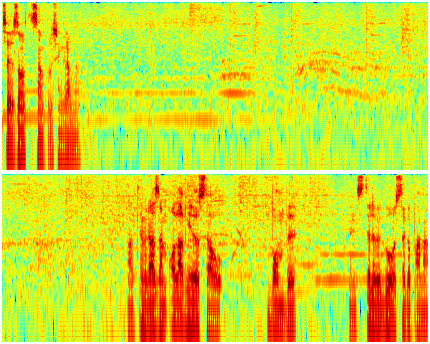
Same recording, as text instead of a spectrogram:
Co, znowu to samo kolesiem gramy. A tym razem Olaf nie dostał bomby, więc tyle by było z tego pana.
